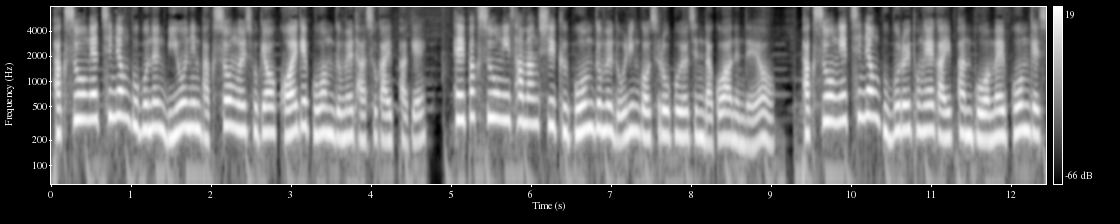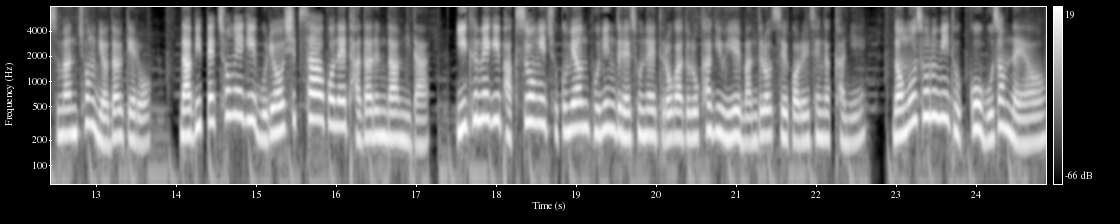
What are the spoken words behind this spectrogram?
박수홍의 친형 부부는 미혼인 박수홍을 속여 거액의 보험금을 다수 가입하게 해 박수홍이 사망 시 그 보험금을 노린 것으로 보여진다고 하는데요. 박수홍의 친형 부부를 통해 가입한 보험의 보험 개수만 총 8개로 납입액 총액이 무려 14억 원에 다다른다 합니다. 이 금액이 박수홍이 죽으면 본인들의 손에 들어가도록 하기 위해 만들었을 거를 생각하니 너무 소름이 돋고 무섭네요.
